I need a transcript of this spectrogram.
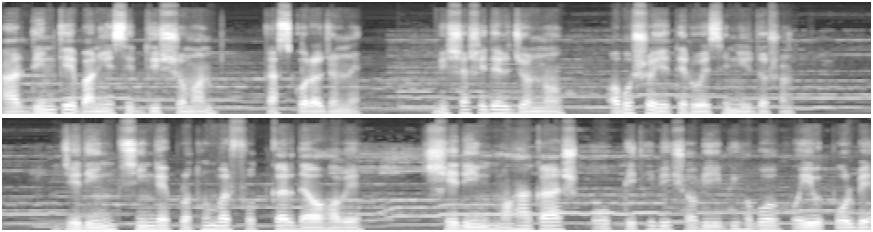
আর দিনকে বানিয়েছি দৃশ্যমান কাজ করার জন্যে? বিশ্বাসীদের জন্য অবশ্যই এতে রয়েছে নিদর্শন। যেদিন সিংহায় প্রথমবার ফুৎকার দেওয়া হবে, সেদিন মহাকাশ ও পৃথিবী সবই বিহবল হয়ে পড়বে।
